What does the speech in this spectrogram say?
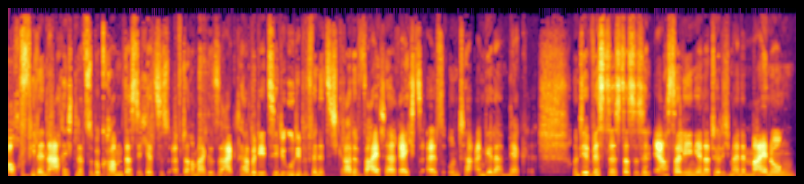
auch viele Nachrichten dazu bekommen, dass ich jetzt das öftere Mal gesagt habe, die CDU, die befindet sich gerade weiter rechts als unter Angela Merkel. Und ihr wisst es, das ist in erster Linie natürlich meine Meinung,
